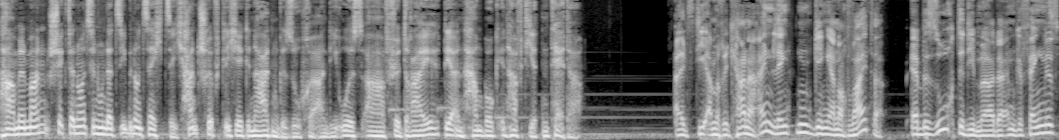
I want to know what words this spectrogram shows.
Hamelmann schickte 1967 handschriftliche Gnadengesuche an die USA für drei der in Hamburg inhaftierten Täter. Als die Amerikaner einlenkten, ging er noch weiter. Er besuchte die Mörder im Gefängnis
